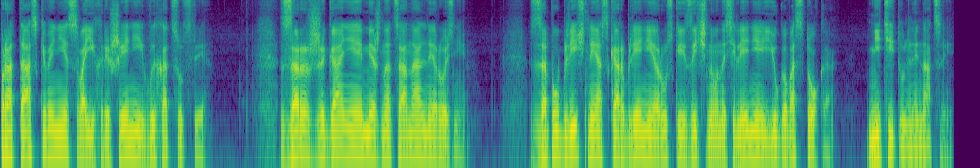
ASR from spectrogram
протаскивание своих решений в их отсутствие, за разжигание межнациональной розни, за публичные оскорбления русскоязычного населения Юго-Востока, нетитульной нации,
